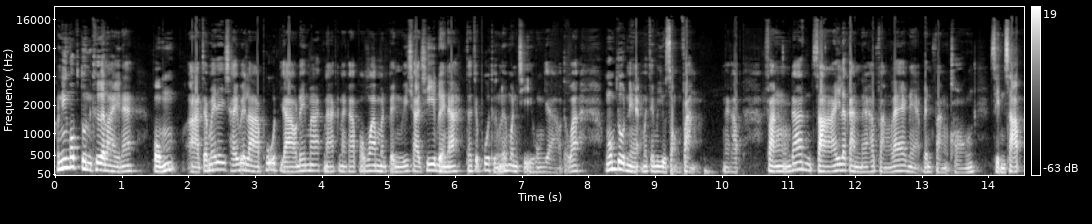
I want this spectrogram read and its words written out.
คนนี้งบดุลคืออะไรนะผมอาจจะไม่ได้ใช้เวลาพูดยาวได้มากนักนะครับ เพราะว่ามันเป็นวิชาชีพเลยนะ ถ้าจะพูดถึงเรื่องบัญชีคงยาว แต่ว่างบดุลเนี่ยมันจะมีอยู่ 2 ฝั่งนะครับ ฝั่งด้านซ้ายแล้วกันนะครับ ฝั่งแรกเนี่ยเป็นฝั่งของสินทรัพย์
